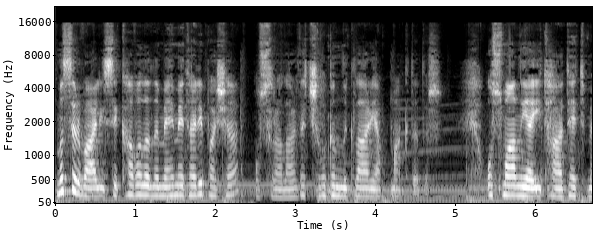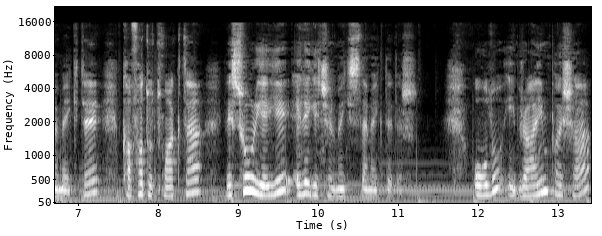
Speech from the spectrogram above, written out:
Mısır valisi Kavalalı Mehmet Ali Paşa o sıralarda çılgınlıklar yapmaktadır. Osmanlı'ya itaat etmemekte, kafa tutmakta ve Suriye'yi ele geçirmek istemektedir. Oğlu İbrahim Paşa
